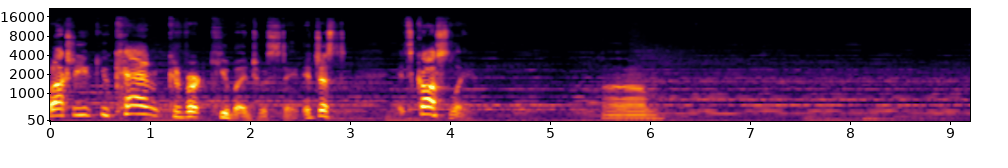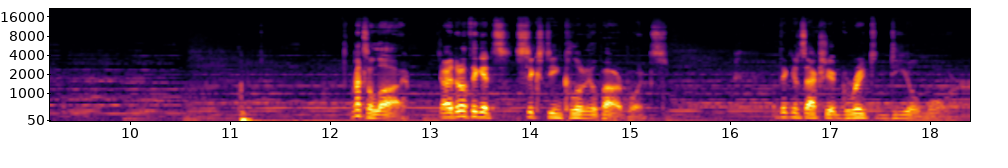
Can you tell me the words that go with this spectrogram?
Well, actually, you, you can convert Cuba into a state. It just, it's costly. Um... That's a lie. I don't think it's 16 colonial power points. I think it's actually a great deal more.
